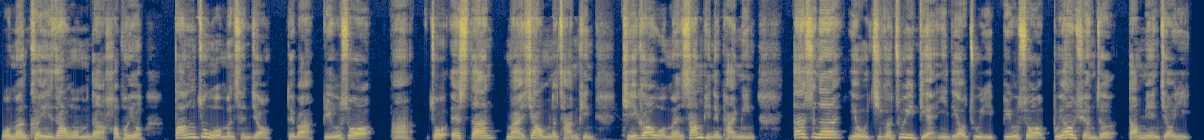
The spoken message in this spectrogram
我们可以让我们的好朋友帮助我们成交，对吧？比如说啊，做 S 单买下我们的产品，提高我们商品的排名。但是呢，有几个注意点一定要注意，比如说不要选择当面交易，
